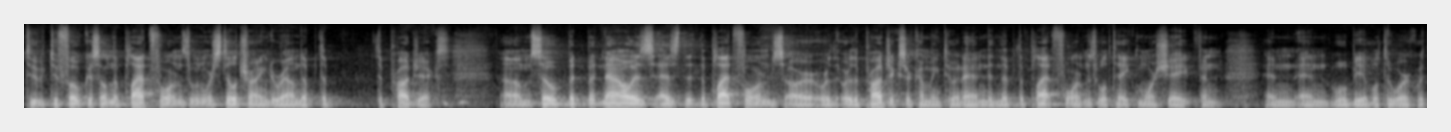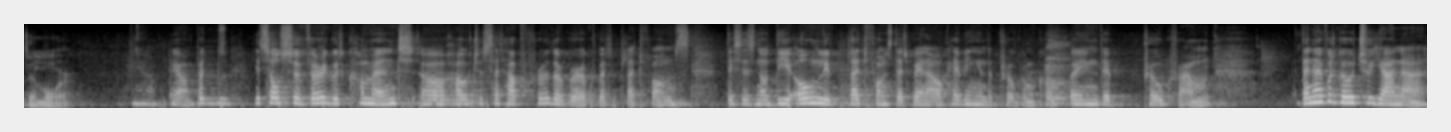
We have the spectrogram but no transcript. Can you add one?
to, to focus on the platforms when we're still trying to round up the, the projects. Um, so, but, but now as, as the, the platforms are, or the, or the projects are coming to an end and the, the platforms will take more shape and, and, and we'll be able to work with them more. Yeah, yeah, but it's also a very good comment uh, how to set up further work with platforms. This is not the only platforms that we're now having in the program. In the program. Then I would go to Jana.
